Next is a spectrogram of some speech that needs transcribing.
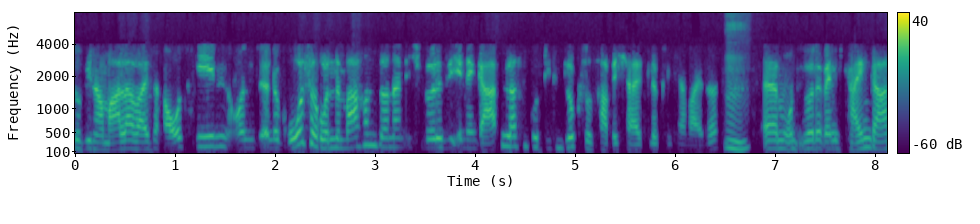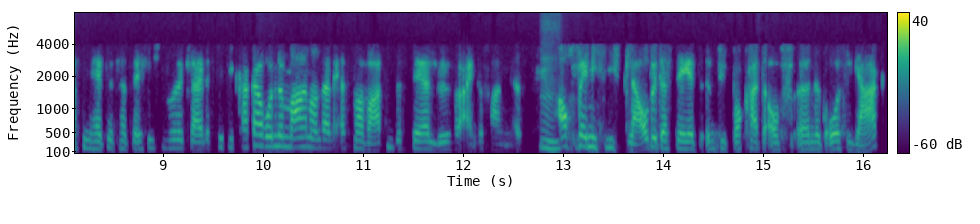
so wie normalerweise rausgehen und eine große Runde machen, sondern ich würde sie in den Garten lassen. Gut, diesen Luxus habe ich halt glücklicherweise. Mhm. Ähm, und würde, wenn ich keinen Garten hätte, tatsächlich nur eine kleine Pipi-Kaka-Runde machen und dann erstmal warten, bis der Löwe eingefangen ist. Mhm. Auch wenn ich nicht glaube, dass der jetzt irgendwie Bock hat auf äh, eine große Jagd,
